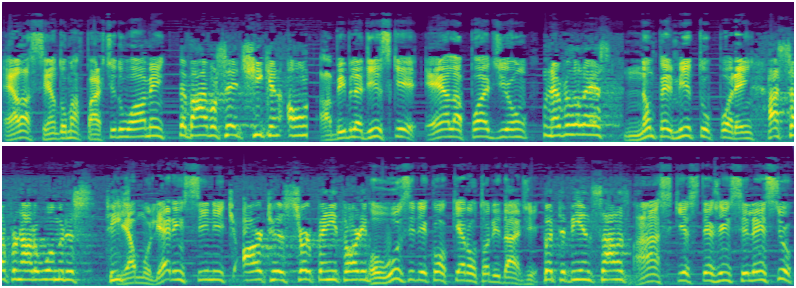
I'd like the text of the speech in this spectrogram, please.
ela sendo uma parte do homem, The Bible said she can own. A Bíblia diz que ela pode um. Nevertheless, Não permito, porém, I suffer not a woman to teach que a mulher ensine or to usurp any authority, ou use de qualquer autoridade, but to be in silence. mas que esteja em silêncio,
